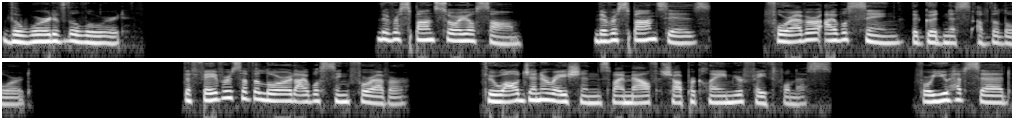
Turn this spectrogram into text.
The word of the Lord. The responsorial psalm. The response is, Forever I will sing the goodness of the Lord. The favors of the Lord I will sing forever. Through all generations my mouth shall proclaim your faithfulness. For you have said,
